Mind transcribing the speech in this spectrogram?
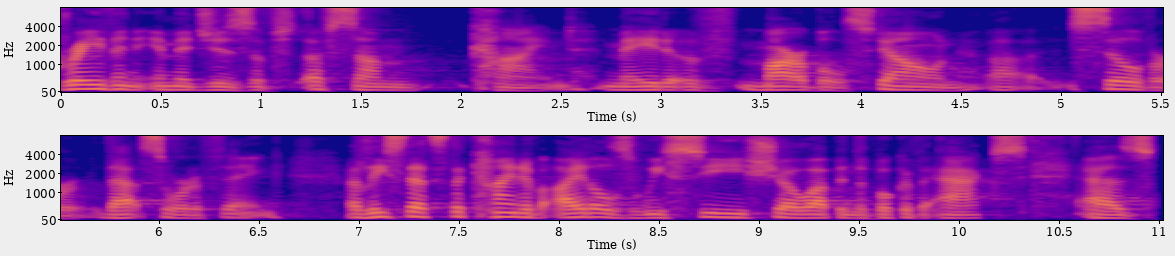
graven images of, of some kind, made of marble, stone, uh, silver, that sort of thing. At least that's the kind of idols we see show up in the book of Acts as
